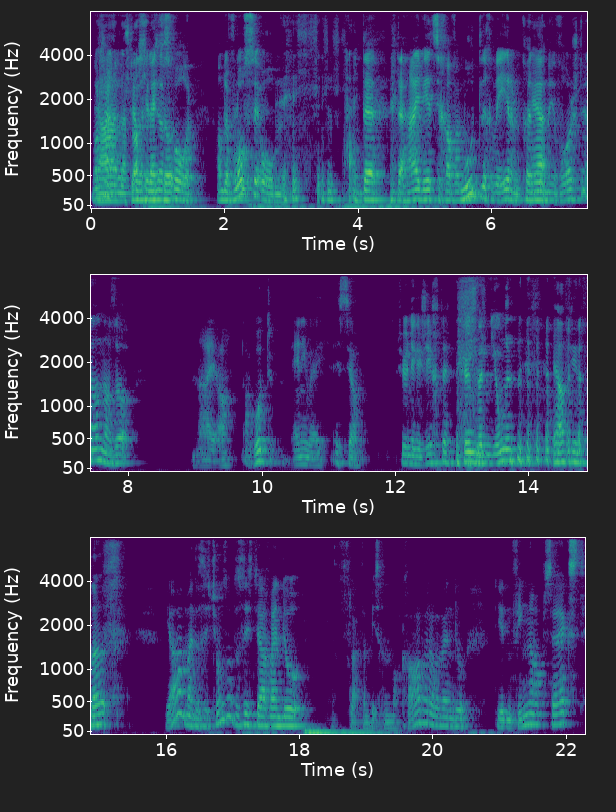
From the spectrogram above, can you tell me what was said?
Wahrscheinlich, der stell dir das so- vor. An der Flosse oben. Und der, der Hai wird sich auch vermutlich wehren, könnte Ja. ich mir vorstellen. Also, naja, na gut. Anyway, ist ja eine schöne Geschichte. Schön für den Jungen. Ja, auf jeden Fall. ja, ich meine, das ist schon so. Das ist ja auch, wenn du, ist vielleicht ein bisschen makaber, aber wenn du dir den Finger absägst,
